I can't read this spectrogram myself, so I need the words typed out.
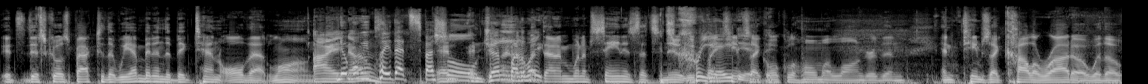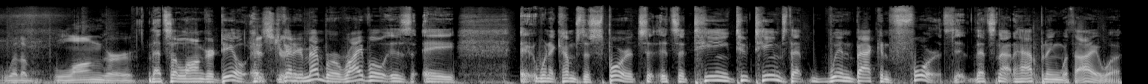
It's this goes back to that we haven't been in the Big Ten all that long. I no, know. but we played that special. And- and Jeff, by the way, that I'm, what I'm saying is that's It's new. We play teams like Oklahoma longer than, and teams like Colorado with a with a longer. That's a longer deal. And History. You got to remember, a rival is a eh, when it comes to sports, it's a team, two teams that win back and forth. That's not happening with Iowa.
